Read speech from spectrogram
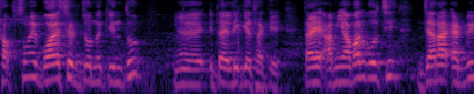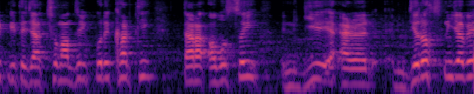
সবসময় বয়সের জন্য কিন্তু এটা লিখে থাকে। তাই আমি আবার বলছি, যারা অ্যাডমিট নিতে যাচ্ছ মাধ্যমিক পরীক্ষার্থী, তারা অবশ্যই গিয়ে জেরক্স নিয়ে যাবে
